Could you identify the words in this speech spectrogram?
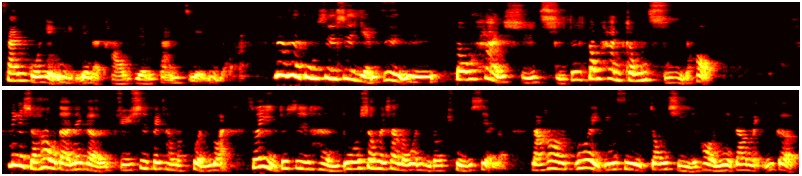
《三国演义》里面的桃园三结义哦，那这个故事是源自于东汉时期，就是东汉中期以后，那个时候的那个局势非常的混乱，所以就是很多社会上的问题都出现了。然后因为已经是中期以后，你也知道每一个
